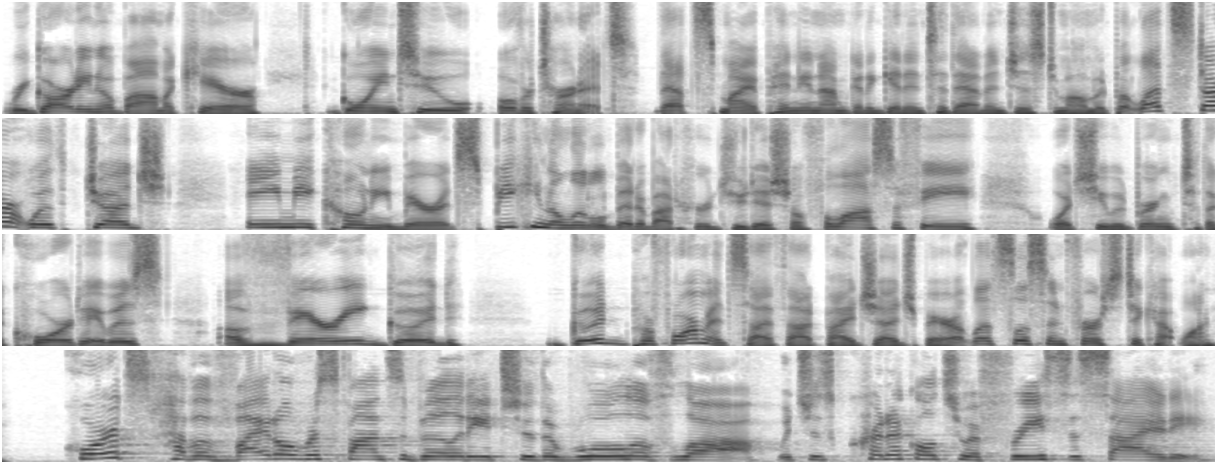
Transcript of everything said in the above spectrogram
regarding Obamacare, going to overturn it. That's my opinion. I'm going to get into that in just a moment. But let's start with Judge Amy Coney Barrett speaking a little bit about her judicial philosophy, what she would bring to the court. It was a very good good performance, I thought, by Judge Barrett. Let's listen first to cut one. Courts have a vital responsibility to the rule of law, which is critical to a free society.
